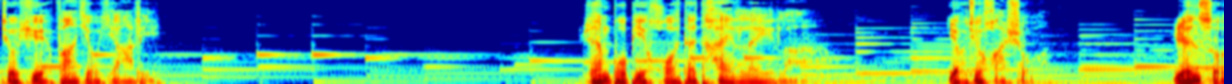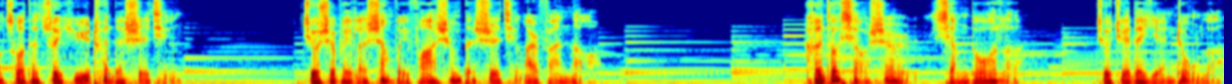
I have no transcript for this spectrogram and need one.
就越发有压力。人不必活得太累了，有句话说。人所做的最愚蠢的事情，就是为了尚未发生的事情而烦恼。很多小事儿想多了，就觉得严重了，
